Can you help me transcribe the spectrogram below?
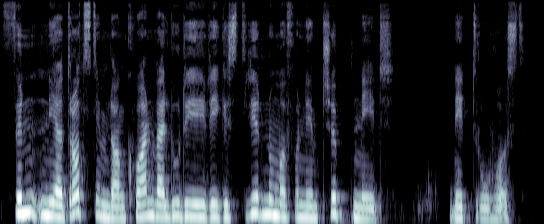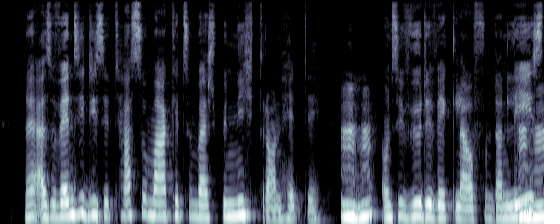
finden ja trotzdem dann keinen, weil du die Registriernummer von dem Chip nicht, nicht drauf hast. Ne? Also wenn sie diese Tasso-Marke zum Beispiel nicht dran hätte und sie würde weglaufen, dann lest,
